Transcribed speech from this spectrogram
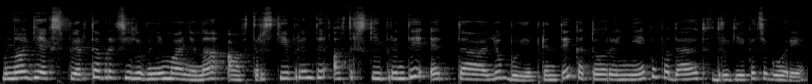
Многие эксперты обратили внимание на авторские принты. Авторские принты – это любые принты, которые не попадают в другие категории.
